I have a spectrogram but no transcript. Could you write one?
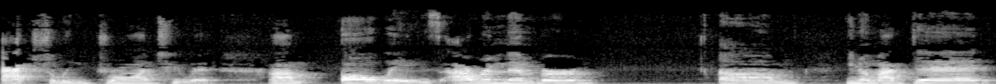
actually drawn to it. Um, always. I remember, um, you know, my dad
